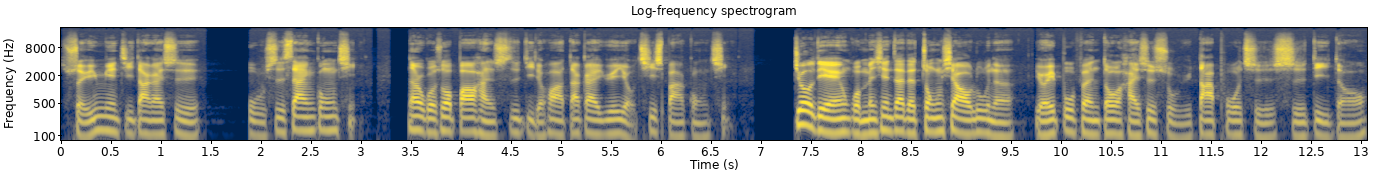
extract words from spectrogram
水域面积大概是五十三公顷。那如果说包含湿地的话，大概约有七十八公顷。就连我们现在的忠孝路呢。有一部分都还是属于大坡池湿地的哦。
